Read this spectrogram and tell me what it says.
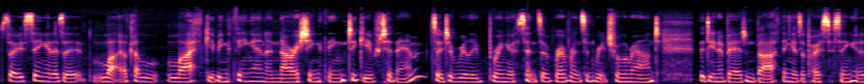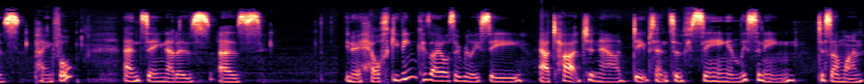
So seeing it as a like a life giving thing and a nourishing thing to give to them. So to really bring a sense of reverence and ritual around the dinner bed and bathing, as opposed to seeing it as painful, and seeing that as as you know health giving because I also really see our touch and our deep sense of seeing and listening to someone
